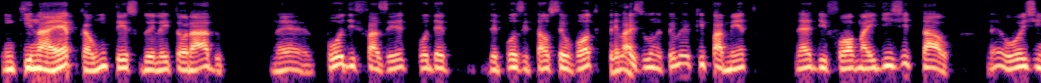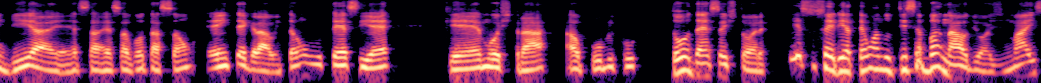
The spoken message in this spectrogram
em que, na época, um terço do eleitorado né, pôde fazer, poder depositar o seu voto pelas urnas, pelo equipamento né, de forma aí digital. Né? Hoje em dia, essa, essa votação é integral. Então, o TSE quer mostrar ao público toda essa história. Isso seria até uma notícia banal de hoje, mas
